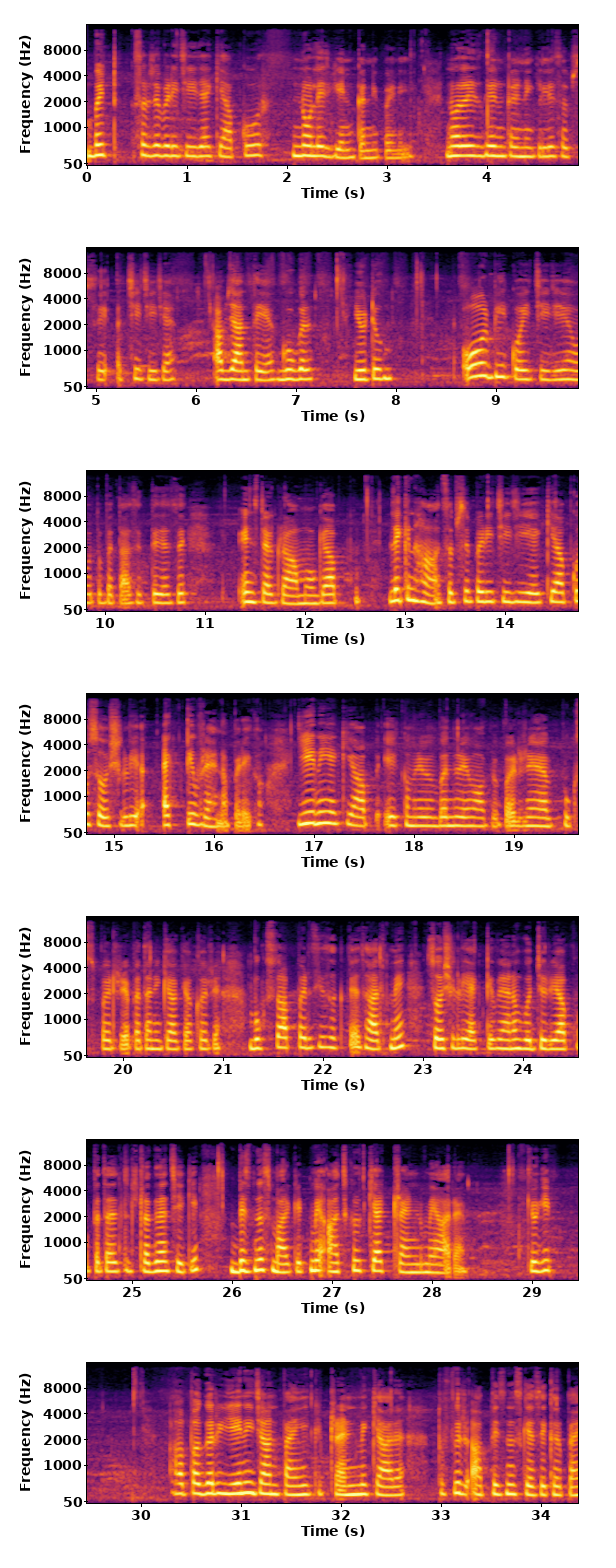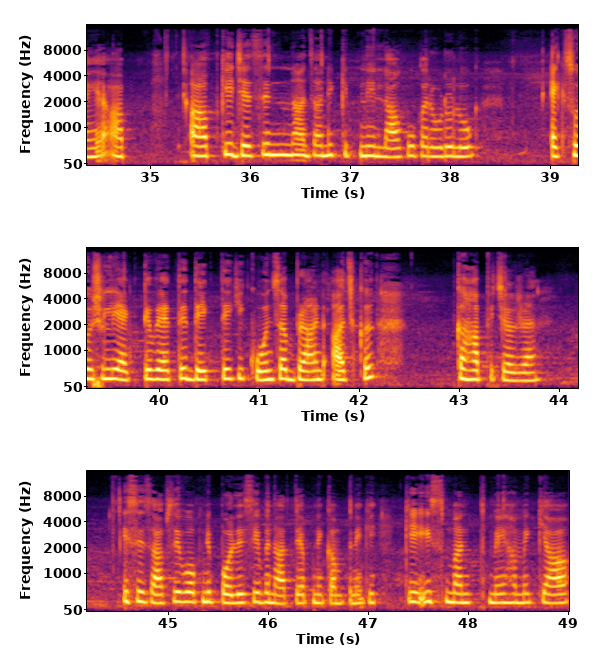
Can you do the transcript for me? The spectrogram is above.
बट सबसे बड़ी चीज़ है कि आपको नॉलेज गेन करनी पड़ेगी। नॉलेज गेन करने के लिए सबसे अच्छी चीज़ है। आप जानते हैं गूगल यूट्यूब और भी कोई चीज़ें हैं, वो तो बता सकते हैं। जैसे इंस्टाग्राम हो गया लेकिन हाँ सबसे बड़ी चीज़ ये है कि आपको सोशली एक्टिव रहना पड़ेगा। ये नहीं है कि आप एक कमरे में बंद रहे हैं वहाँ पे पढ़ रहे हैं बुक्स पढ़ रहे हैं, पता नहीं क्या क्या कर रहे हैं। बुक्स तो आप पढ़ ही सकते हैं, साथ में सोशली एक्टिव रहना बहुत ज़रूरी है। आपको पता लगना चाहिए कि बिज़नेस मार्केट में आजकल क्या ट्रेंड में आ रहा है। क्योंकि आप अगर ये नहीं जान पाएँगे कि ट्रेंड में क्या आ रहा है तो फिर आप बिज़नेस कैसे कर पाएँगे? आप आपके जैसे ना जाने कितने लाखों करोड़ों लोग एक सोशली एक्टिव रहते देखते कि कौन सा ब्रांड आजकल कहाँ पे चल रहा है। इस हिसाब से वो अपनी पॉलिसी बनाते हैं अपनी कंपनी की कि इस मंथ में हमें क्या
